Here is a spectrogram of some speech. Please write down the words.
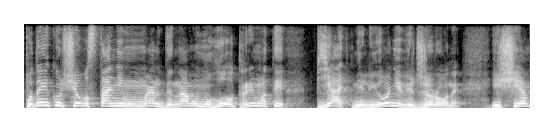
Подейкують, що в останній момент Динамо могло отримати 5 мільйонів від Жирони і ще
